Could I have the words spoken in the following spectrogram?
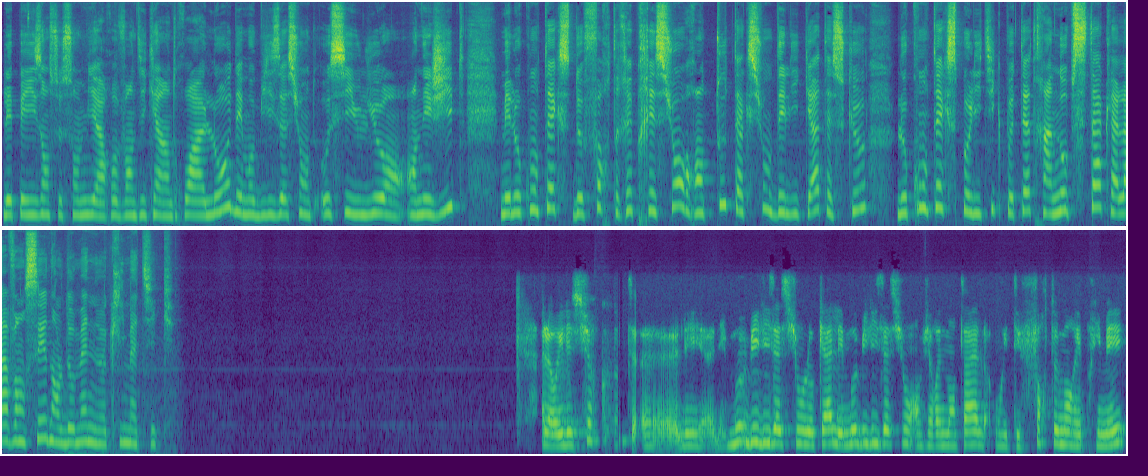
les paysans se sont mis à revendiquer un droit à l'eau. Des mobilisations ont aussi eu lieu en, en Égypte. Mais le contexte de forte répression rend toute action délicate. Est-ce que le contexte politique peut être un obstacle à l'avancée dans le domaine climatique? Alors, il est sûr que euh, les, mobilisations locales, les mobilisations environnementales ont été fortement réprimées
